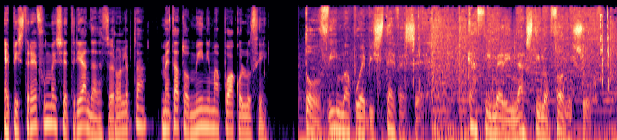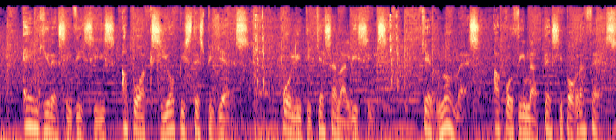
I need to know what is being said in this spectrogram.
Επιστρέφουμε σε 30 δευτερόλεπτα μετά το μήνυμα που ακολουθεί. Το βήμα που εμπιστεύεσαι. Καθημερινά στην οθόνη σου. Έγκυρες ειδήσεις από αξιόπιστες πηγές πολιτικές αναλύσεις και γνώμες από δυνατές υπογραφές.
